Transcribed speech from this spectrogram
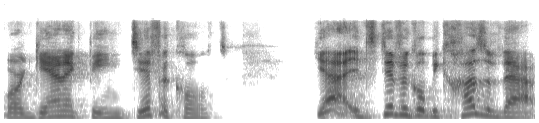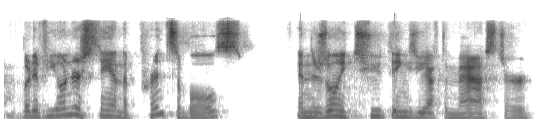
organic being difficult, yeah, it's difficult because of that. But if you understand the principles, and there's only two things you have to master,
